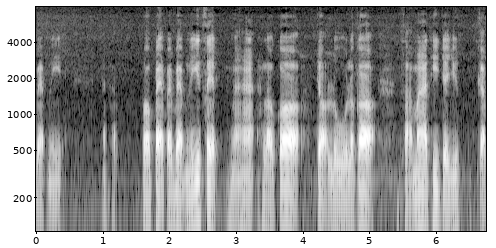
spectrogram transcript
แบบนี้นะครับ พอแปะไปแบบนี้เสร็จนะฮะเราก็เจาะรูแล้วก็สามารถที่จะยึดกับ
